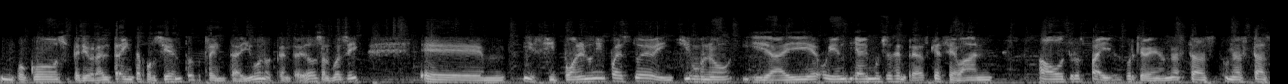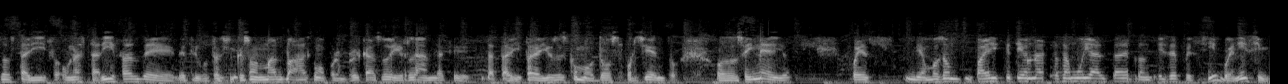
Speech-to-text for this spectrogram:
un poco superior al 30%, 31, 32, algo así. Eh, y si ponen un impuesto de 21 y hay, hoy en día hay muchas empresas que se van a otros países porque ven unas, tas, unas tasas tarifas, unas tarifas de, de, tributación que son más bajas, como por ejemplo el caso de Irlanda, que la tarifa de ellos es como 2% o 12,5%, pues digamos un país que tiene una tasa muy alta de pronto dice, pues sí, buenísimo.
